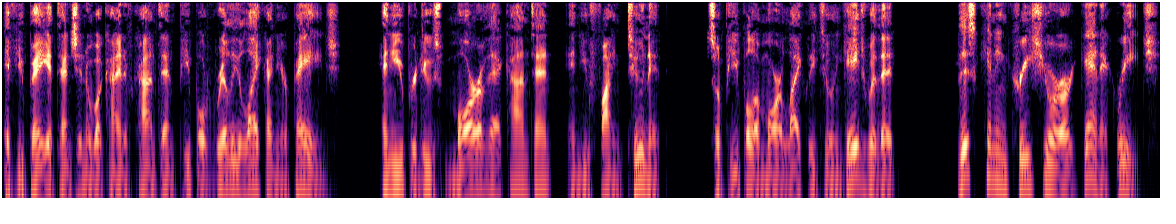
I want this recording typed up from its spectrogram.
If you pay attention to what kind of content people really like on your page, and you produce more of that content and you fine tune it so people are more likely to engage with it, this can increase your organic reach.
